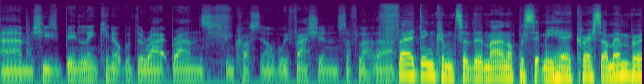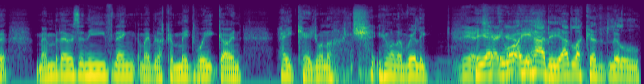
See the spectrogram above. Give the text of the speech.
Um, she's been linking up with the right brands. She's been crossing over with fashion and stuff like that. Fair dinkum to the man opposite me here, Chris. I remember it. Remember there was an evening, maybe like a midweek, going, "Hey kid, you want to, you want to really." Yeah, he, check he- what he had, he had like a little,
